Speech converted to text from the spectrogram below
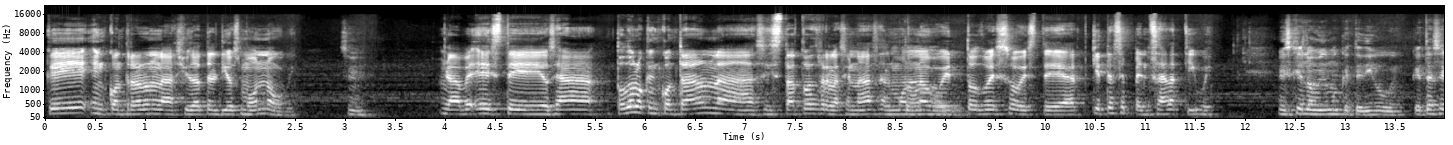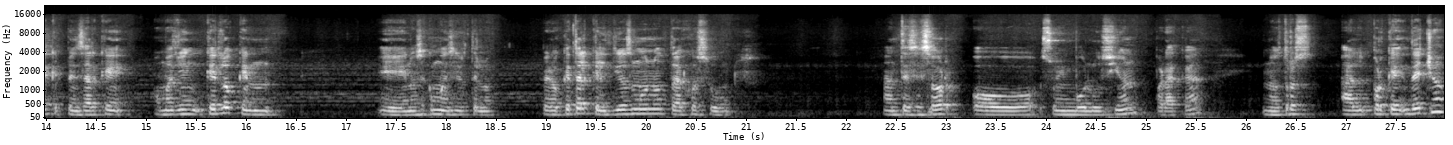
que encontraron la ciudad del dios mono, güey. Sí. A ver, este, o sea, todo lo que encontraron, las estatuas relacionadas al mono, Todo, güey, güey. todo eso, este, ¿a- ¿qué te hace pensar a ti, güey? Es que es lo mismo que te digo, güey. ¿Qué te hace que pensar que, o más bien, qué es lo que, eh, no sé cómo decírtelo, pero qué tal que el dios mono trajo su antecesor o su involución para acá? Nosotros, al, porque de hecho,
